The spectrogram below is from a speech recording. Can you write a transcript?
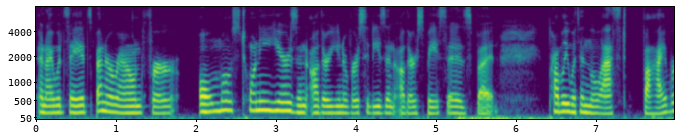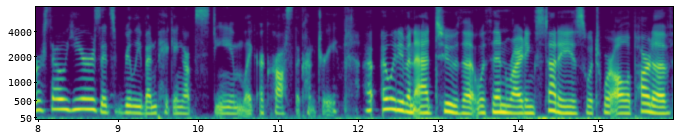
And I would say it's been around for almost 20 years in other universities and other spaces, but probably within the last five or so years, it's really been picking up steam like across the country. I, I would even add too that within writing studies, which we're all a part of,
